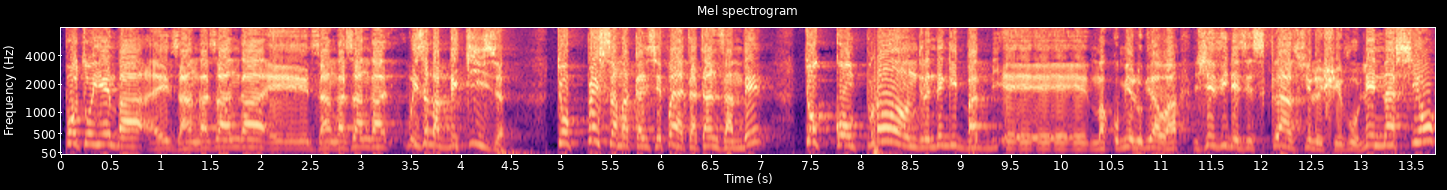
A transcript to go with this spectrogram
mpo toyemba ezangazanga ezangazanga eza babétise topesa makanisi epai ya tata nzambe tocomprendre ndenge makomi elobi awa j'ai vu des esclaves sur le chevaux. Les nations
